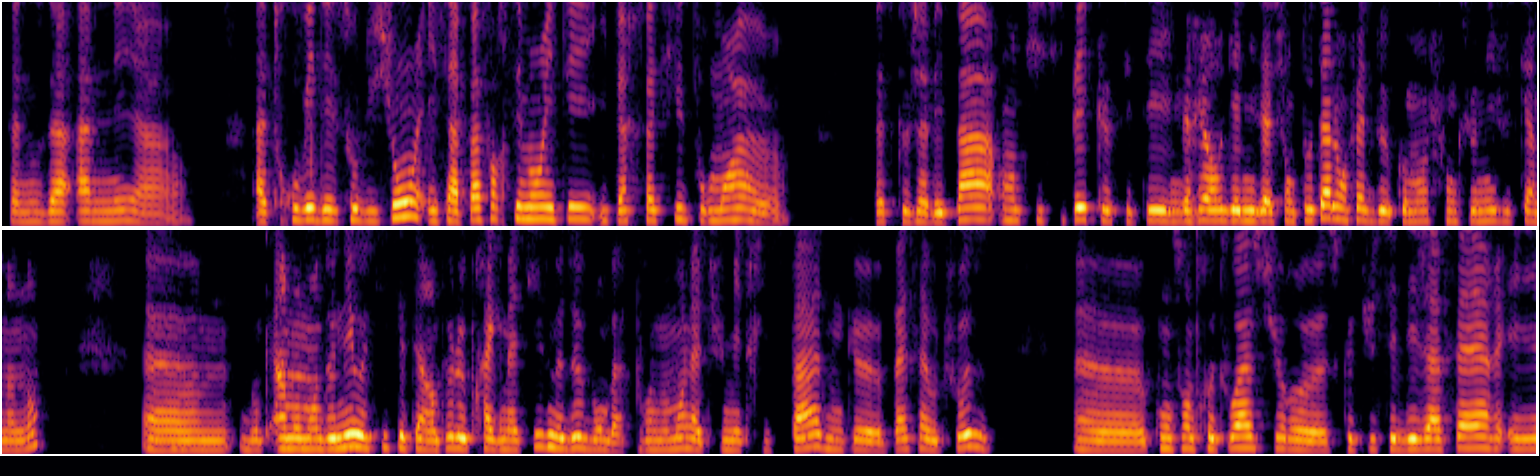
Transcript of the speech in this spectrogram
ça nous a amené à, à, trouver des solutions. Et ça n'a pas forcément été hyper facile pour moi euh, parce que j'avais pas anticipé que c'était une réorganisation totale en fait de comment je fonctionnais jusqu'à maintenant. Euh, donc à un moment donné aussi, c'était un peu le pragmatisme de bon bah pour le moment là tu maîtrises pas, donc passe à autre chose. Concentre-toi sur ce que tu sais déjà faire et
